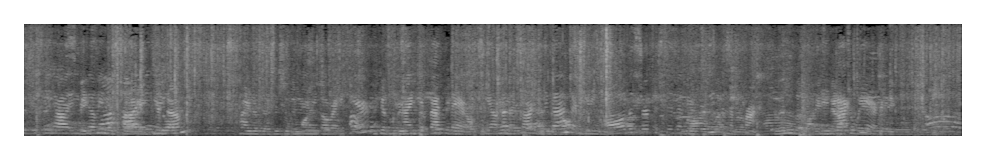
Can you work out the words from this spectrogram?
this. See how you feel me massaging your gums? Kind of And then wanted go right here, Because when and I get back there. See how I'm massaging the? I'm getting all the surfaces of your teeth in the front. So this is the body's And back natural way here. of oh,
